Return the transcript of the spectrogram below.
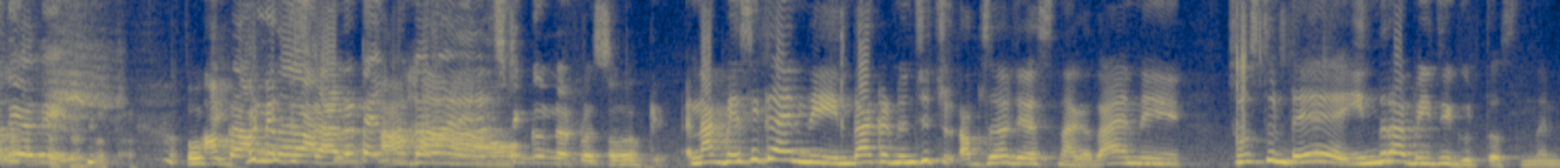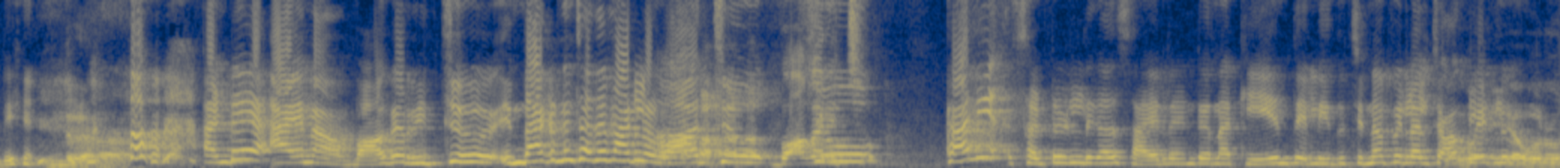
అదే అదే. ఆయన నాకు బేసిక్గా ఆయన్ని ఇందాక నుంచి అబ్జర్వ్ చేస్తున్నా కదా. ఆయన్ని చూస్తుంటే ఇందిరా బీజీ గుర్తొస్తుందండి. ఇంద్ర? అంటే ఆయన బాగా రిచ్ ఇందాక నుంచి అదే మాట్లాడు వాచ్ బాగా. కానీ సటిల్డ్గా సైలెంట్ నాకు ఏం తెలియదు చిన్నపిల్లలు చాక్లెట్లు. ఎవరు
